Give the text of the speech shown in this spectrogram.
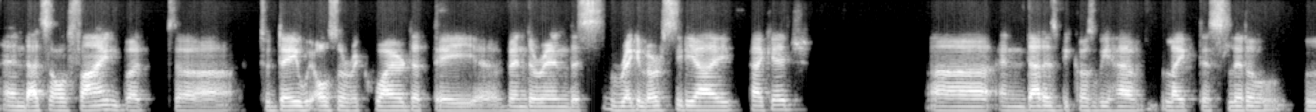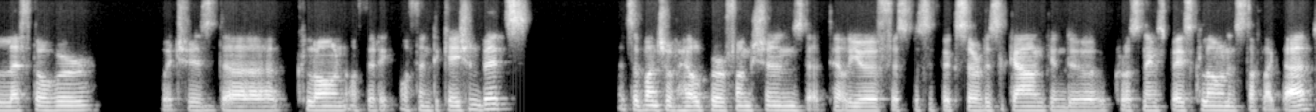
And that's all fine, but uh, today we also require that they uh, vendor in this regular CDI package. Uh, and that is because we have like this little leftover, which is the clone authentic authentication bits. It's a bunch of helper functions that tell you if a specific service account can do a cross namespace clone and stuff like that.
